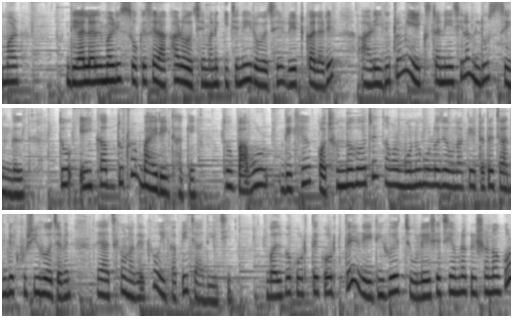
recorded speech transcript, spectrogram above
আমার দেয়াল আলমারির শোকেসে রাখা রয়েছে মানে কিচেনেই রয়েছে রেড কালারের আর এই দুটো আমি এক্সট্রা নিয়েছিলাম লুজ সিঙ্গেল তো এই কাপ দুটো বাইরেই থাকে। তো বাবুর দেখে পছন্দ হয়েছে, তো আমার মনে হলো যে ওনাকে এটাতে চা দিলে খুশি হয়ে যাবেন। তাই আজকে ওনাদেরকে ওই কাপেই চা দিয়েছি। গল্প করতে করতে রেডি হয়ে চলে এসেছি আমরা কৃষ্ণনগর।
